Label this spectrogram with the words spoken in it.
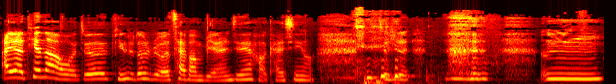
哎呀天哪！我觉得平时都是我采访别人，今天好开心哦。就是，嗯，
